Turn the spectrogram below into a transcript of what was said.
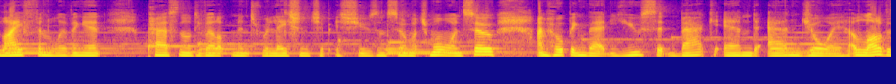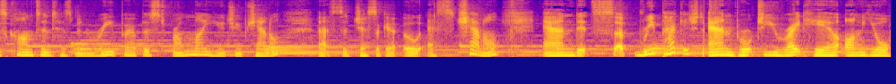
life and living it, personal development, relationship issues, and so much more. And so I'm hoping that you sit back and enjoy. A lot of this content has been repurposed from my YouTube channel. That's the Jessica OS channel. And it's uh, repackaged and brought to you right here on your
